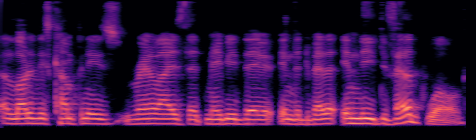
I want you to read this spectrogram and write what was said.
a lot of these companies realize that maybe they're in the develop in the developed world,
